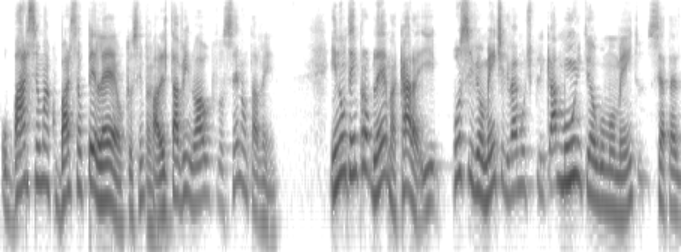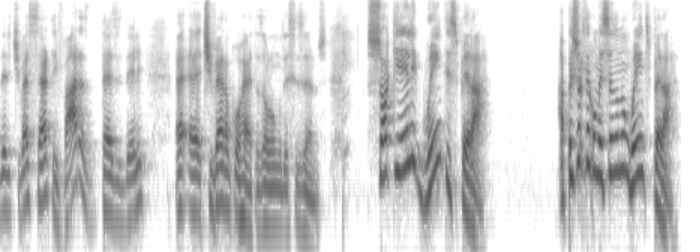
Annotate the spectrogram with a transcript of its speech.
O Barça é uma, o Barça é o Pelé, é o que eu sempre Uhum. falo. Ele tá vendo algo que você não tá vendo. E não tem problema, cara. E possivelmente ele vai multiplicar muito em algum momento, se a tese dele estiver certa. E várias teses dele é, é, tiveram corretas ao longo desses anos. Só que ele aguenta esperar. A pessoa que está começando não aguenta esperar.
